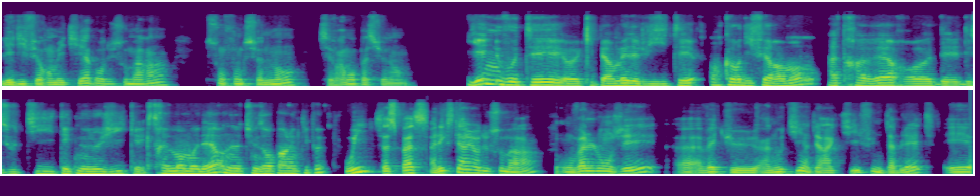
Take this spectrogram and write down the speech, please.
Les différents métiers à bord du sous-marin, son fonctionnement, c'est vraiment passionnant. Il y a une nouveauté euh, qui permet de le visiter encore différemment à travers euh, des, outils technologiques extrêmement modernes. Tu nous en parles un petit peu? Oui, ça se passe à l'extérieur du sous-marin. On va le longer euh, avec un outil interactif, une tablette, et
